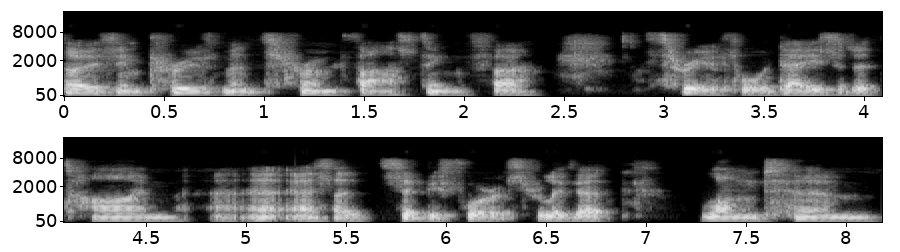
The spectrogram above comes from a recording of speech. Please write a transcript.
those improvements from fasting for three or four days at a time. Uh, as I said before, it's really that long term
